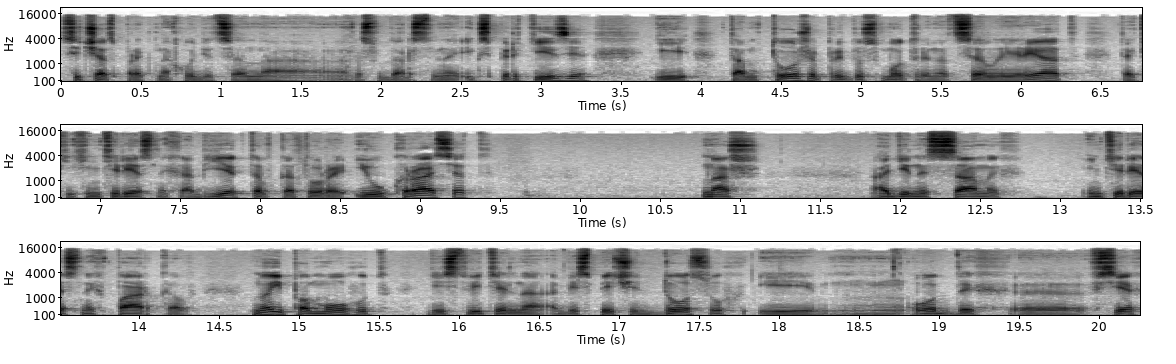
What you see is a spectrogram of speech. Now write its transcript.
Сейчас проект находится на государственной экспертизе, и там тоже предусмотрено целый ряд таких интересных объектов, которые и украсят наш один из самых интересных парков, но и помогут действительно обеспечить досуг и отдых э, всех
